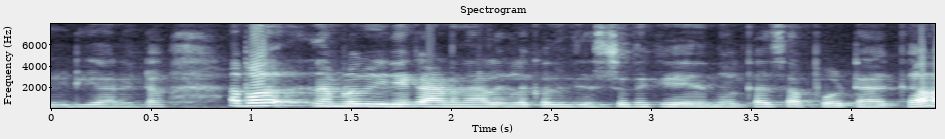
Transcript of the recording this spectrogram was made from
വീഡിയോ ആണ് കേട്ടോ അപ്പോൾ നമ്മൾ വീഡിയോ കാണുന്ന ആളുകളൊക്കെ ഒന്ന് ജസ്റ്റ് ഒന്ന് കയറി നോക്കുക സപ്പോർട്ടാക്കുക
